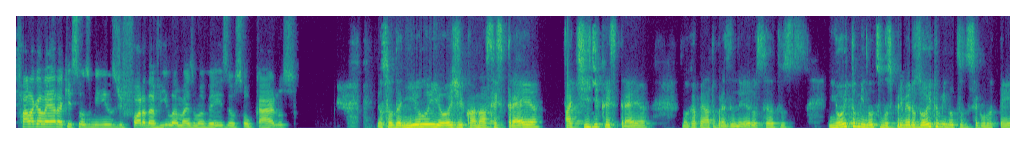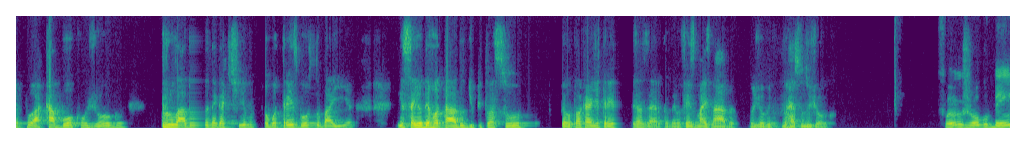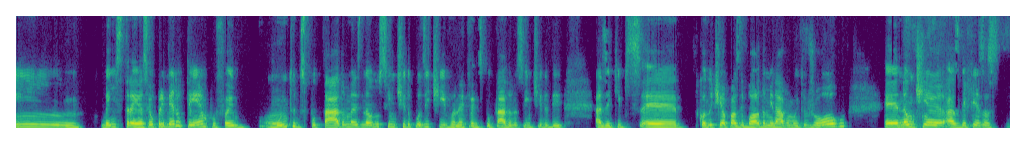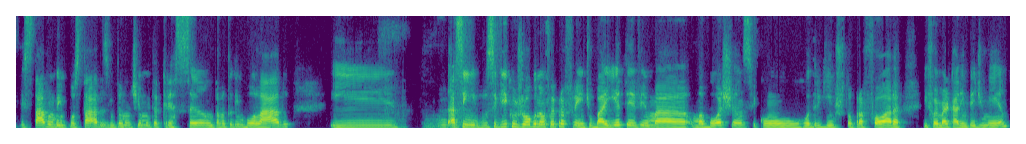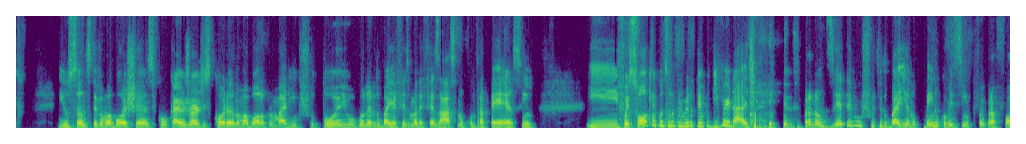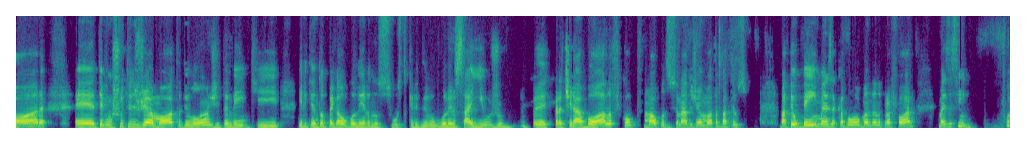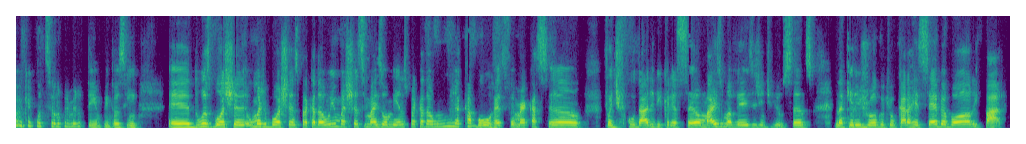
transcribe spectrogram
Fala galera, aqui são os meninos de Fora da Vila mais uma vez. Eu sou o Carlos. Eu sou o Danilo e hoje com a nossa estreia, fatídica estreia no Campeonato Brasileiro, o Santos, em oito minutos, nos primeiros oito minutos do segundo tempo, acabou com o jogo pro lado negativo, tomou três gols do Bahia e saiu derrotado de Pituaçu pelo placar de 3 a 0. Também não fez mais nada no jogo, no resto do jogo. Foi um jogo bem bem estranho. Assim, o primeiro tempo foi muito disputado, mas não no sentido positivo, né? Foi disputado no sentido de as equipes, é, quando tinha posse de bola, dominavam muito o jogo, é, não tinha, as defesas estavam bem postadas, então não tinha muita criação, estava tudo embolado, e assim, você via que o jogo não foi para frente. O Bahia teve uma, uma boa chance com o Rodriguinho que chutou para fora e foi marcado impedimento. E o Santos teve uma boa chance com o Caio Jorge escorando uma bola para o Marinho que chutou e o goleiro do Bahia fez uma defesaça no contrapé, assim. E foi só o que aconteceu no primeiro tempo de verdade. para não dizer, teve um chute do Bahia no, bem no comecinho que foi para fora. É, teve um chute do Jean Mota de longe também, que ele tentou pegar o goleiro no susto, que ele, o goleiro saiu é, para tirar a bola, ficou mal posicionado, o Jean Mota bateu, bateu bem, mas acabou mandando para fora. Mas assim, foi o que aconteceu no primeiro tempo. Então, assim, é, duas boas uma boa chance para cada um e uma chance mais ou menos para cada um e acabou. O resto foi marcação, foi dificuldade de criação. Mais uma vez a gente viu o Santos naquele jogo que o cara recebe a bola e para.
